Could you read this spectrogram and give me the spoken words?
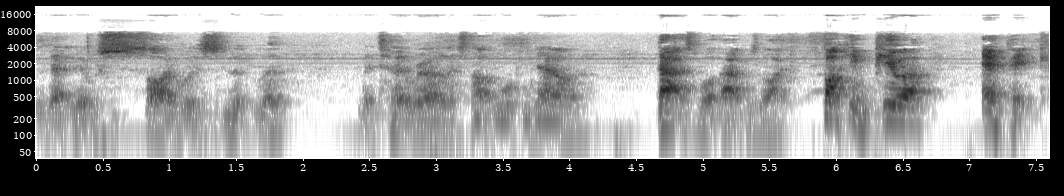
with that little sideways look, man. They turn around and they start walking down. That's what that was like. Fucking pure epic.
